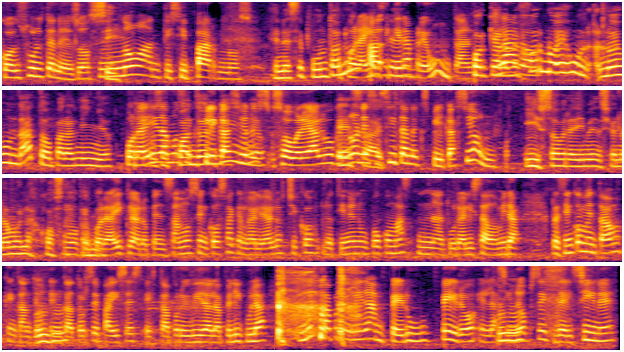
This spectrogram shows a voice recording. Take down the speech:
consulten ellos, Sí. no anticiparnos. En ese punto no. Por ahí ni porque- siquiera preguntan. Porque a lo mejor no es, un, no es un dato para el niño. Por ahí damos explicaciones niño- sobre algo que no necesitan explicación. Y sobredimensionamos las cosas. Como que por ahí, claro, pensamos en cosas que en realidad los chicos lo tienen un poco más naturalizado. Mira, recién comentábamos que en, canto- en 14 países está prohibida la película. No está prohibida en Perú, pero en la sinopsis del cine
